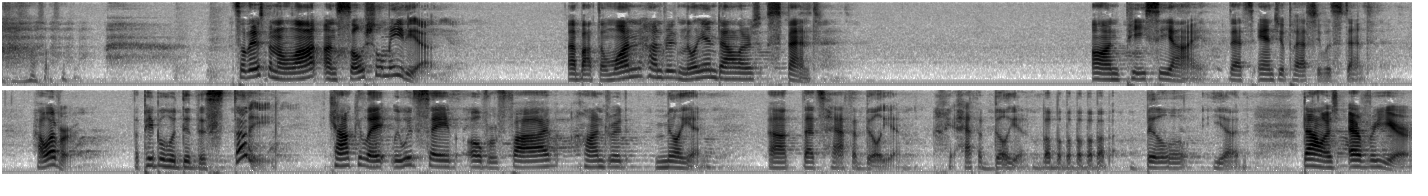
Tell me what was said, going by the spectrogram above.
so there's been a lot on social media about the $100 million spent on PCI, that's angioplasty with stent. However, the people who did this study calculate we would save over 500 million. Uh, that's half a billion, half a billion, billion dollars every year.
